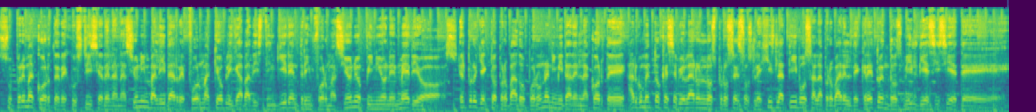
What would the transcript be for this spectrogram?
Suprema Corte de Justicia de la Nación invalida reforma que obligaba a distinguir entre información y opinión en medios. El proyecto aprobado por unanimidad en la Corte argumentó que se violaron los procesos legislativos al aprobar el decreto en 2017.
